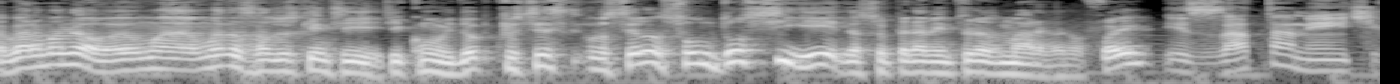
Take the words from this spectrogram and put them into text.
Agora, Manuel, é uma, uma das razões que a gente te convidou, porque você, você lançou um dossiê da Super Aventuras Marvel, não foi? Exatamente.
